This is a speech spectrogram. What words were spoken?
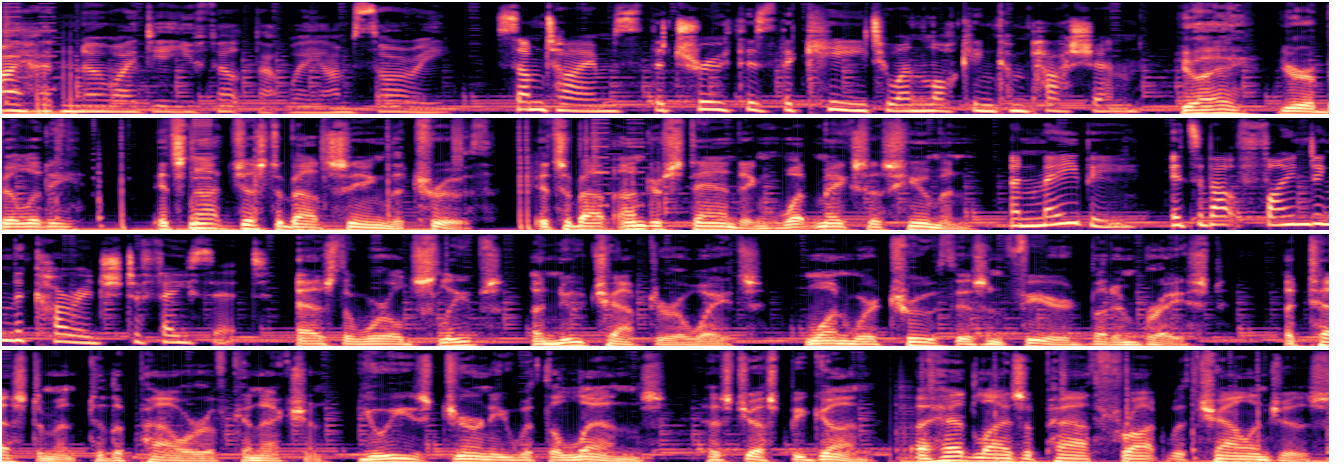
I had no idea you felt that way. I'm sorry. Sometimes the truth is the key to unlocking compassion. Yui, your ability, it's not just about seeing the truth. It's about understanding what makes us human. And maybe it's about finding the courage to face it. As the world sleeps, a new chapter awaits, one where truth isn't feared but embraced a testament to the power of connection. Yui's journey with the lens has just begun. Ahead lies a path fraught with challenges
